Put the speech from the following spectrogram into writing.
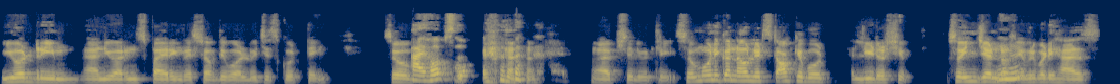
your dream, and you are inspiring rest of the world, which is good thing. So I hope so. Absolutely. So, Monica, now let's talk about leadership. So, in general, mm-hmm. everybody has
